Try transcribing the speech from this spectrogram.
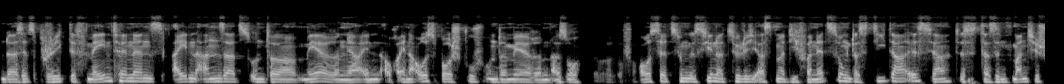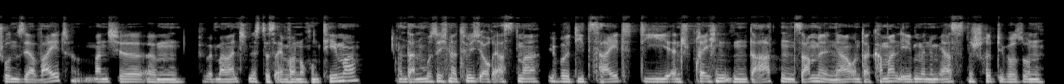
Und da ist jetzt Predictive Maintenance ein Ansatz unter mehreren, ja, ein, auch eine Ausbaustufe unter mehreren. Also äh, Voraussetzung ist hier natürlich erstmal die Vernetzung, dass die da ist. Ja, das, da sind manche schon sehr weit. Manche, ähm, bei manchen ist das einfach noch ein Thema. Und dann muss ich natürlich auch erstmal über die Zeit die entsprechenden Daten sammeln, ja. Und da kann man eben in dem ersten Schritt über so einen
